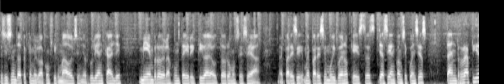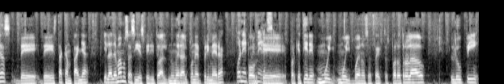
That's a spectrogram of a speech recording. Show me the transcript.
Ese es un dato que me lo ha confirmado el señor Julián Calle, miembro de la Junta Directiva de Autódromos S.A. Me parece, me parece muy bueno que estas ya sean consecuencias tan rápidas de, de esta campaña, y la llamamos así espiritual, numeral poner primera, Poner porque, primera, porque tiene muy, muy buenos efectos. Por otro lado, Lupi,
